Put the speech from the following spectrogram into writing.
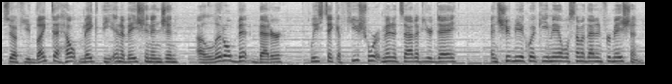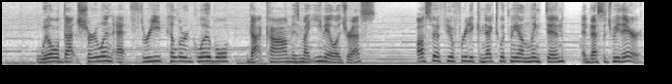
So if you'd like to help make the innovation engine a little bit better, please take a few short minutes out of your day and shoot me a quick email with some of that information. Will.Sherlin at 3pillarglobal.com is my email address. Also, feel free to connect with me on LinkedIn and message me there.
